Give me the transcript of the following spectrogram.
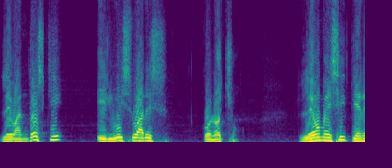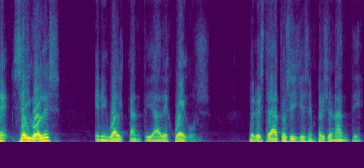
Lewandowski y Luis Suárez con 8. Leo Messi tiene 6 goles en igual cantidad de juegos. Pero este dato sí que es impresionante.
